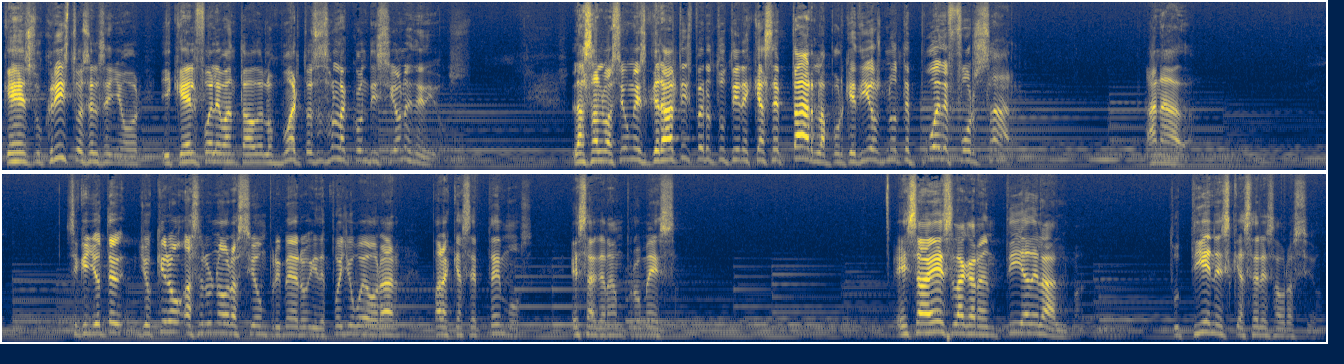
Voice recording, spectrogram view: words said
que Jesucristo es el Señor y que Él fue levantado de los muertos. Esas son las condiciones de Dios. La salvación es gratis, pero tú tienes que aceptarla porque Dios no te puede forzar a nada. Así que yo, te, yo quiero hacer una oración primero y después yo voy a orar para que aceptemos esa gran promesa. Esa es la garantía del alma. Tú tienes que hacer esa oración.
